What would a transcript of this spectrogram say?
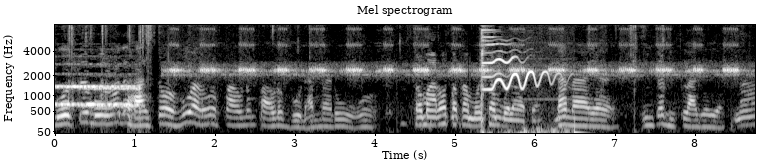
બોલ તો બોલવા દે હાલ તો હું આવો પાવડો ને પાવડો ભોડા મારું હો. તો મારો તો કામ હોય કેમ ના ના યાર એમ તો બીક લાગે યાર. ના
